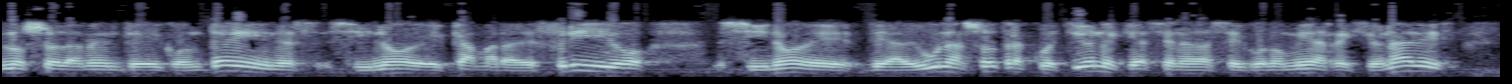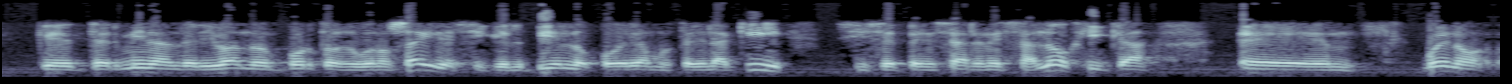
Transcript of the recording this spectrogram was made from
no solamente de containers, sino de cámara de frío, sino de, de algunas otras cuestiones que hacen a las economías regionales que terminan derivando en puertos de Buenos Aires y que bien lo podríamos tener aquí si se pensara en esa lógica. Eh, bueno,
